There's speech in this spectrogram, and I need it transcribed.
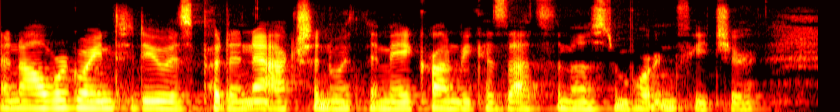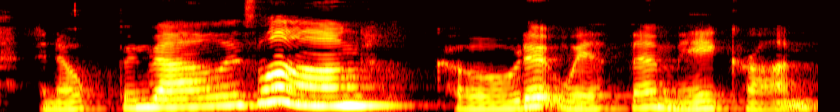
And all we're going to do is put an action with the macron because that's the most important feature. An open vowel is long, code it with the macron.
